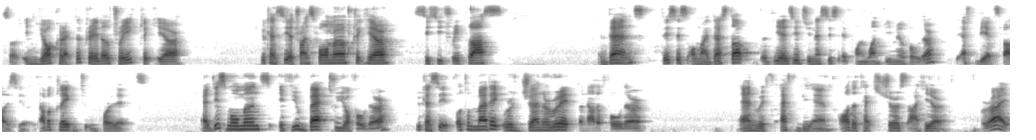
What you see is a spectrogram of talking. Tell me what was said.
So in your character creator tree, click here. You can see a transformer, click here, CC3 plus. And then this is on my desktop, the DAZ Genesis 8.1 female folder. The FBX file is here. Double click to import it. At this moment, if you back to your folder, you can see it automatically will generate another folder and with FBM, all the textures are here. Alright,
